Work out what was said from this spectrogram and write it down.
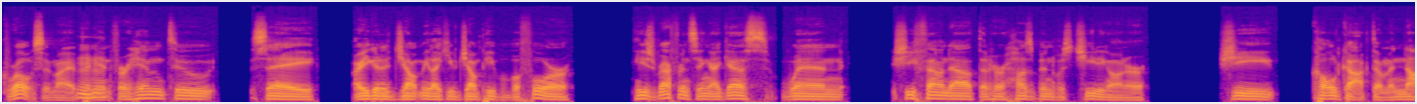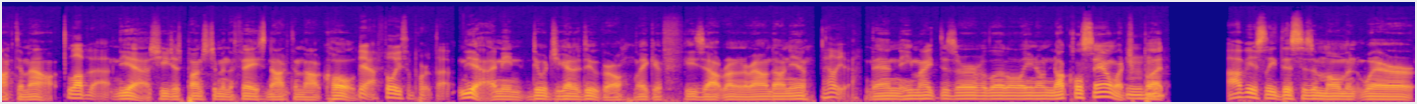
gross, in my Mm-hmm. opinion. For him to say, Are you going to jump me like you jumped people before? He's referencing, I guess, when she found out that her husband was cheating on her, she cold cocked him and knocked him out. Love that. Yeah, she just punched him in the face, knocked him out cold. Yeah, fully support that. Yeah, I mean, do what you got to do, girl. Like if he's out running around on you, Hell yeah. then he might deserve a little, you know, knuckle sandwich. Mhm. But obviously, this is a moment where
